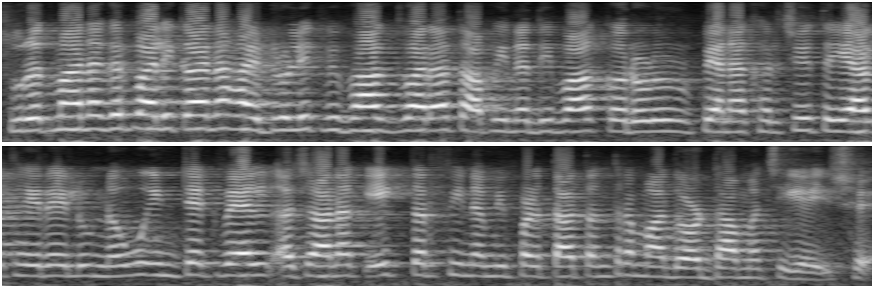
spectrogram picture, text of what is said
સુરત મહાનગરપાલિકાના હાઇડ્રોલિક વિભાગ દ્વારા તાપી નદીમાં કરોડો રૂપિયાના ખર્ચે તૈયાર થઈ રહેલું નવું ઇન્ટેક વેલ અચાનક એક તરફી નમી પડતા તંત્રમાં દોડધામ મચી ગઈ છે.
